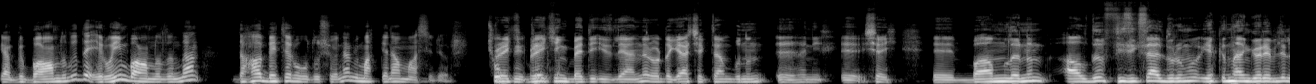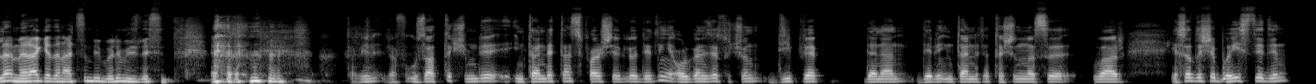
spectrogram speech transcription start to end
yani bir bağımlılığı da eroin bağımlılığından daha beter olduğu söylenen bir maddeden bahsediyoruz. Çok Break- büyük Breaking Bad'i izleyenler orada gerçekten bunun e, hani e, şey e, bağımlılarının aldığı fiziksel durumu yakından görebilirler. Merak eden açsın bir bölüm izlesin. Tabii lafı uzattık. Şimdi internetten sipariş ediliyor dedin ya organize suçun deep web denen derin internete taşınması var. Yasa dışı bahis dedin.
